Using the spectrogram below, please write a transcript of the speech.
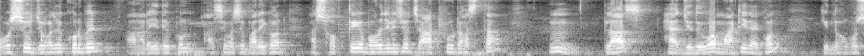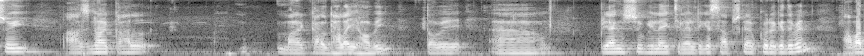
অবশ্যই যোগাযোগ করবেন। আর এই দেখুন, আশেপাশে বাড়িঘর। আর সব থেকে বড়ো জিনিস হচ্ছে আট ফুট রাস্তা, হুম প্লাস হ্যাঁ যদিও বা মাটির এখন, কিন্তু অবশ্যই আজ নয়, কাল মানে কাল ঢালাই হবেই। তবে প্রিয়াংশু ভিলাই চ্যানেলটিকে সাবস্ক্রাইব করে রেখে দেবেন। আবার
